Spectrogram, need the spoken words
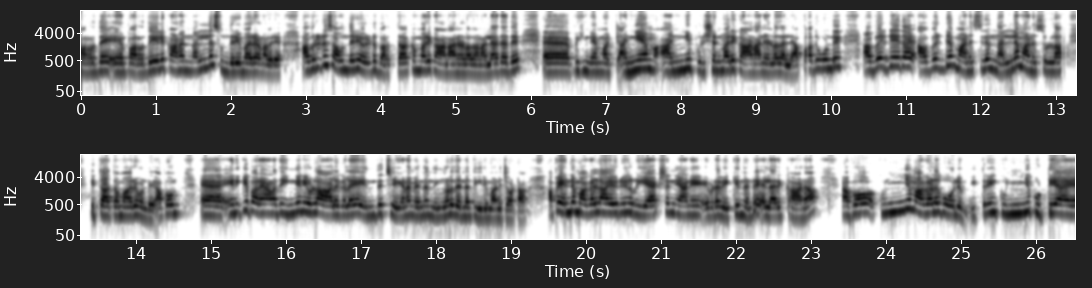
പർദ്ദ പർദ്ദയിൽ കാണാൻ നല്ല സുന്ദരിമാരാണ് അവർ അവരുടെ സൗന്ദര്യം അവരുടെ ഭർത്താക്കന്മാർ കാണാനുള്ളതാണ്. അല്ലാതെ അത് പിന്നെ മറ്റ് അന്യ അന്യ പുരുഷന്മാർ കാണാനുള്ളതല്ല. അപ്പോൾ അതുകൊണ്ട് അവരുടേതായ അവരുടെ മനസ്സിലും നല്ല മനസ്സുള്ള ഇത്താത്തമാരും ഉണ്ട്. അപ്പം എനിക്ക് പറയാനുള്ളത് ഇങ്ങനെയുള്ള ആളുകളെ എന്ത് ചെയ്യണമെന്ന് നിങ്ങൾ തന്നെ തീരുമാനിച്ചോട്ടാ. അപ്പോൾ എന്റെ മകളുടെ ഒരു റിയാക്ഷൻ ഞാൻ ഇവിടെ വെക്കുന്നുണ്ട്. എല്ലാവരും കാണുക. അപ്പോൾ കുഞ്ഞു മകൾ പോലും ഇത്രയും കുഞ്ഞു കുട്ടിയായ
